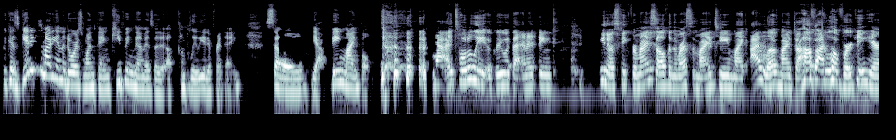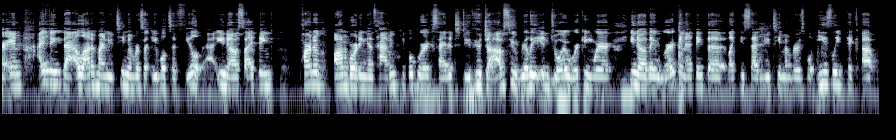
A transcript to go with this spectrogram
because getting somebody in the door is one thing keeping them is a, a completely different thing so yeah being mindful yeah i totally agree with that and i think you know, speak for myself and the rest of my team. Like, I love my job. I love working here. And I think that a lot of my new team members are able to feel that, you know. So I think part of onboarding is having people who are excited to do their jobs who really enjoy working where you know they work and i think that like you said new team members will easily pick up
